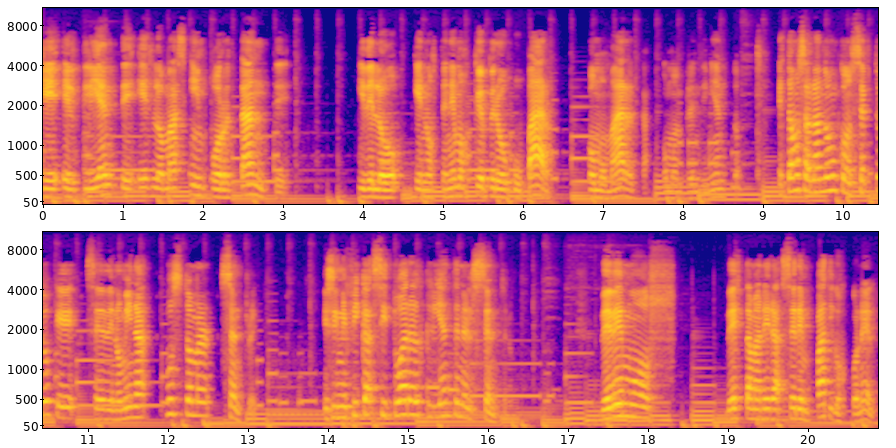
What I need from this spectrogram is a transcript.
que el cliente es lo más importante y de lo que nos tenemos que preocupar como marca, como emprendimiento, estamos hablando de un concepto que se denomina Customer Centric y significa situar al cliente en el centro. Debemos de esta manera ser empáticos con él.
